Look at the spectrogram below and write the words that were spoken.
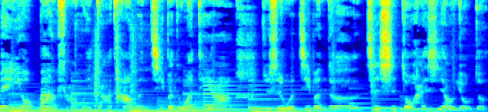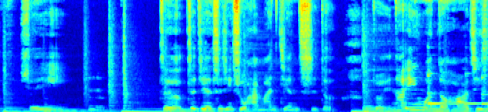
没有办法回答他们基本的问题啊，就是我基本的知识都还是要有的，所以，嗯，这这件事情是我还蛮坚持的。对，那英文的话，其实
